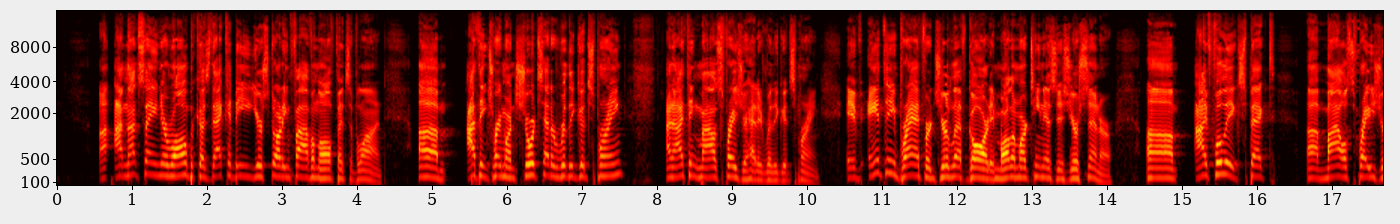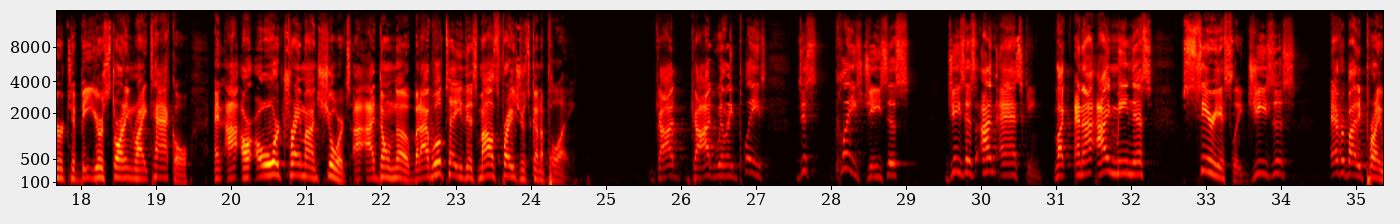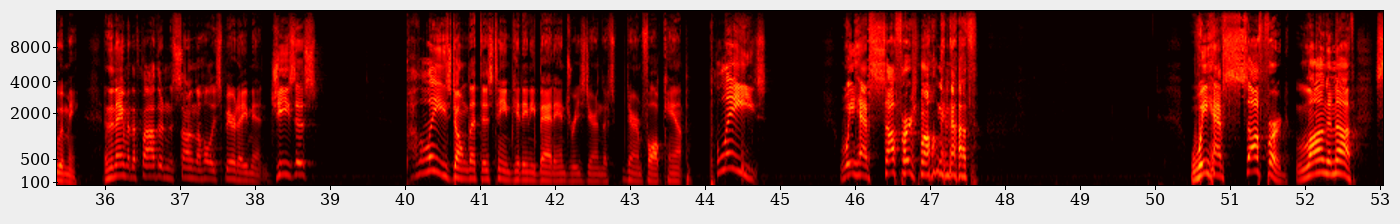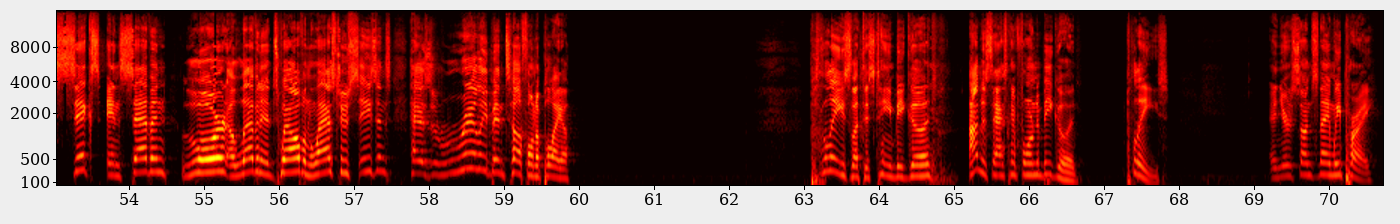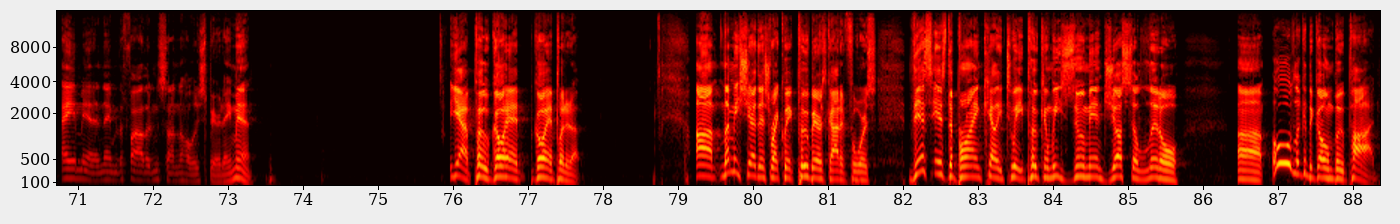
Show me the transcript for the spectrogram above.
I, I'm not saying you're wrong because that could be your starting five on the offensive line. Um, I think Traymon Shorts had a really good spring, and I think Miles Frazier had a really good spring. If Anthony Bradford's your left guard and Marlon Martinez is your center, um, I fully expect uh, Miles Frazier to be your starting right tackle, and I or, or Traymon Shorts. I, I don't know, but I will tell you this: Miles Frazier's going to play. God, God willing, please, just please, Jesus, Jesus, I'm asking, like, and I, I mean this seriously, Jesus. Everybody, pray with me in the name of the Father and the Son and the Holy Spirit. Amen. Jesus, please don't let this team get any bad injuries during this during fall camp. Please. We have suffered long enough. We have suffered long enough. Six and seven, Lord, 11 and 12 in the last two seasons has really been tough on a player. Please let this team be good. I'm just asking for them to be good. Please. In your son's name we pray. Amen. In the name of the Father and the Son and the Holy Spirit. Amen. Yeah, Pooh, go ahead. Go ahead, put it up. Um, let me share this right quick. Pooh Bear's got it for us. This is the Brian Kelly tweet. Pooh, can we zoom in just a little? Uh, oh, look at the Golden Boot Pod.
